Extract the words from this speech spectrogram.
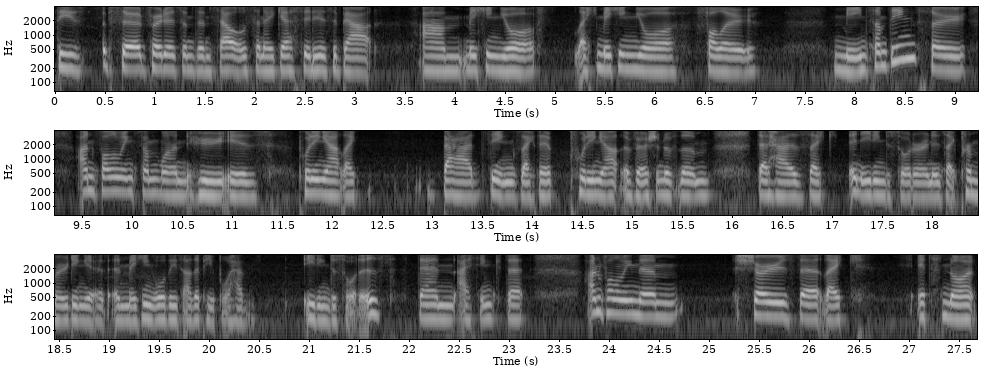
these absurd photos of themselves, and I guess it is about um, making your like making your follow mean something. So unfollowing someone who is putting out like bad things like they're putting out a version of them that has like an eating disorder and is like promoting it and making all these other people have eating disorders then i think that unfollowing them shows that like it's not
